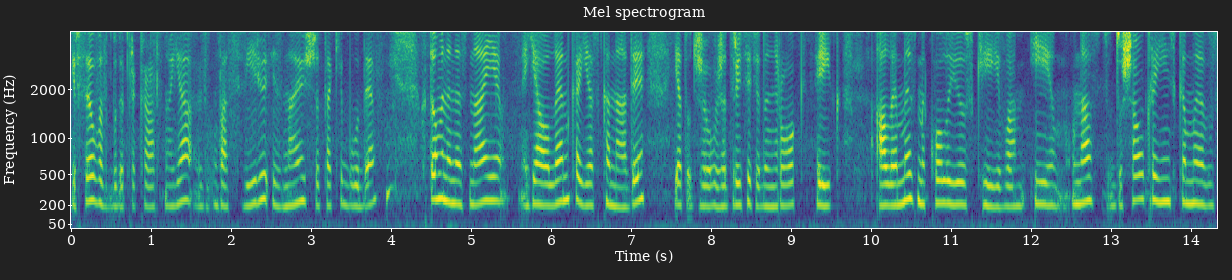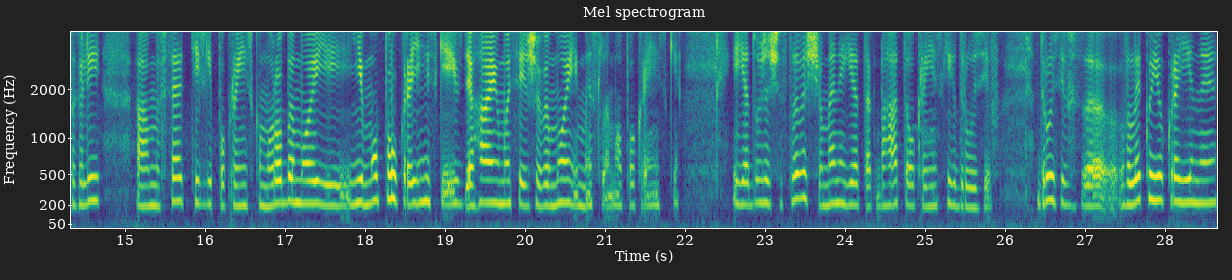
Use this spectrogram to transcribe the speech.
і все у вас буде прекрасно. Я в вас вірю і знаю, що так і буде. Хто мене не знає, я Оленка, я з Канади. Я тут живу вже 31 рок, рік. Але ми з Миколою з Києва. І у нас душа українська, ми взагалі а, ми все тільки по-українському робимо, і їмо по-українськи, і вдягаємося, і живемо, і мислимо по-українськи. І я дуже щаслива, що в мене є так багато українських друзів, друзів з великої України,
